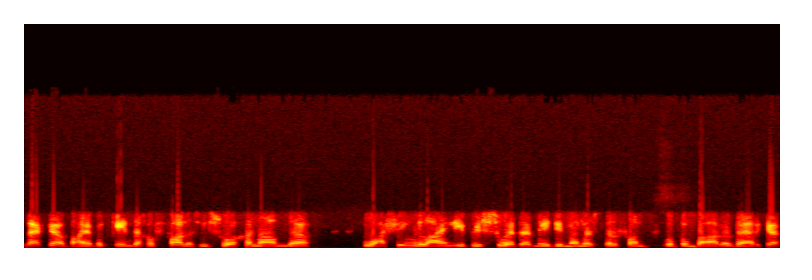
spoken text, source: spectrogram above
plekke, 'n baie bekende geval is die sogenaamde washing line episode met die minister van openbare werke.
